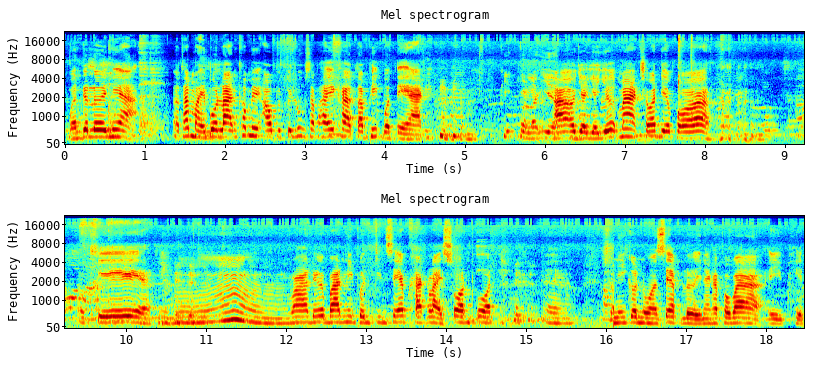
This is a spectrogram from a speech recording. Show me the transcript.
เหมือนกันเลยเนี่ยถ้าไหมโบราณเขาไม่เอาไปเป็นลูกสะใภ้ค่ะตำพริกบ่แตกพริกคนละเอียดเอาอย่าอย่าเยอะมากช้อนเดียวพอ โอเคอื้อหือว่าเด้อบ้านนี้เพิ่นกินแซ่บคักหลายซ้อนโพดเอออันนี้ก็นัวแซ่บเลยนะครับเพราะว่าไอ้เผ็ด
